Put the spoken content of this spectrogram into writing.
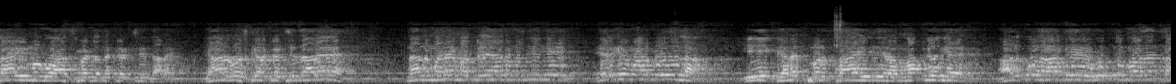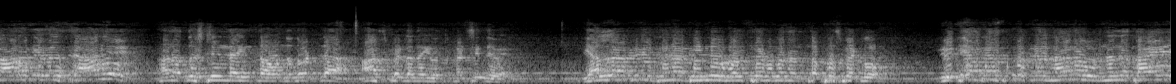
ತಾಯಿ ಮಗು ಹಾಸ್ಪಿಟಲ್ ಅನ್ನ ಕಟ್ಟಿಸಿದ್ದಾರೆ ಯಾರಿಗೋಸ್ಕರ ಕಟ್ಟಿಸಿದ್ದಾರೆ ನನ್ನ ಮನೆ ಮಕ್ಕಳು ಯಾರು ಬಂದಿದ್ದೀನಿ? ಹೆರಿಗೆ ಮಾಡ್ಕೊಳ್ಳೋದಿಲ್ಲ. ಈ ಕನಕ್ಪುರ ತಾಯಿರ ಮಕ್ಕಳಿಗೆ ಅನುಕೂಲ ಆಗಲಿ ಉತ್ತಮವಾದಂತಹ ಆರೋಗ್ಯ ವ್ಯವಸ್ಥೆ ಆಗಲಿ ಅನ್ನೋ ದೃಷ್ಟಿಯಿಂದ ಇಂಥ ಒಂದು ದೊಡ್ಡ ಹಾಸ್ಪಿಟಲ್ ಅನ್ನ ಇವತ್ತು ಕಟ್ಟಿಸಿದ್ದೇವೆ ಎಲ್ಲರಿಗೂ ಜನ ಬೆಂಗಳೂರು ವಲಸೆ ಹೋಗೋದನ್ನು ತಪ್ಪಿಸ್ಬೇಕು. ವಿದ್ಯಾಭ್ಯಾಸಕ್ಕೆ ನಾನು, ನನ್ನ ತಾಯಿ,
